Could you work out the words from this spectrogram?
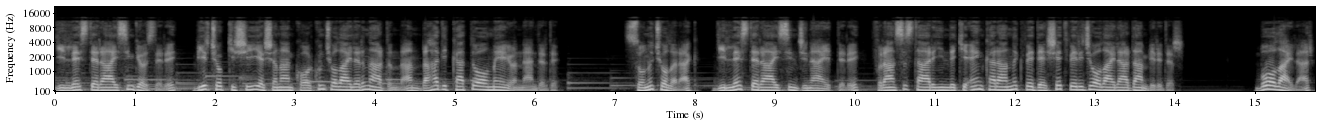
Gilles de Rais'in gözleri, birçok kişiyi yaşanan korkunç olayların ardından daha dikkatli olmaya yönlendirdi. Sonuç olarak, Gilles de Rais'in cinayetleri, Fransız tarihindeki en karanlık ve dehşet verici olaylardan biridir. Bu olaylar,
